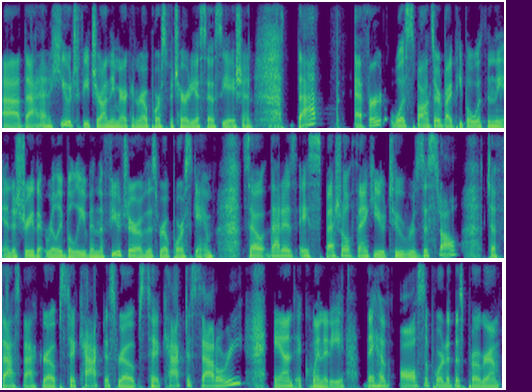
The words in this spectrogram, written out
uh, that had a huge feature on the American Rope Horse Futurity Association. That effort was sponsored by people within the industry that really believe in the future of this rope horse game. So that is a special thank you to Resistol, to Fastback Ropes, to Cactus Ropes, to Cactus Saddlery, and Equinety. They have all supported this program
